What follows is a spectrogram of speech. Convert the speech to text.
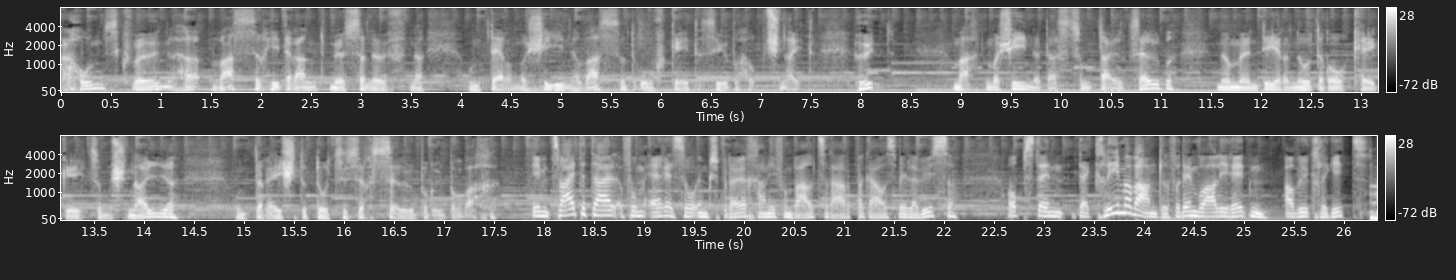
ein hundsgewöhnlicher Wasserhydrant müssen öffnen und der Maschine Wasser drauf geben, dass sie überhaupt schneit. Heute macht die Maschine das zum Teil selber. Wir müssen ihr nur den Okay geben zum Schneien und der Rest tut sie sich selber überwachen. Im zweiten Teil vom RSO im Gespräch habe ich vom Balzer Arpagaus wissen, ob es denn den Klimawandel, von dem wo alle reden, auch wirklich gibt.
